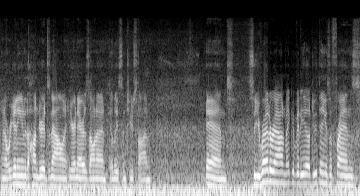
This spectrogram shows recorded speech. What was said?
You know, we're getting into the hundreds now here in Arizona, at least in Tucson. And so you ride around, make a video, do things with friends,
